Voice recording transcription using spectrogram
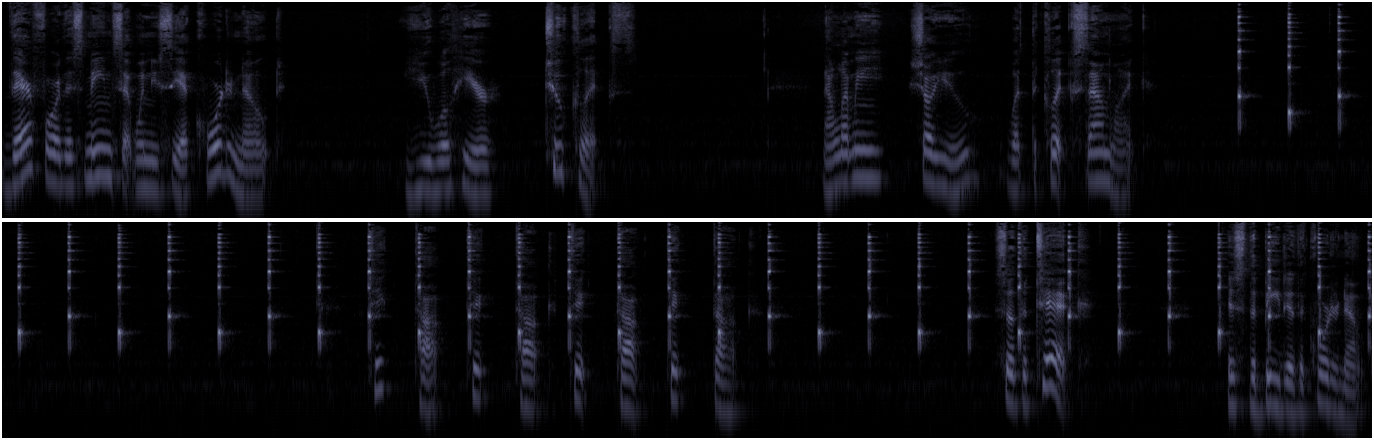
Therefore, this means that when you see a quarter note, you will hear two clicks. Now let me show you what the clicks sound like. Tick tock, tick tock, tick tock, tick tock. So the tick is the beat of the quarter note.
